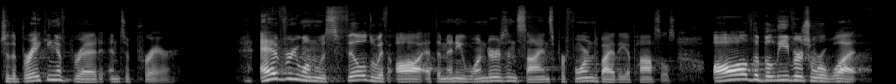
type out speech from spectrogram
to the breaking of bread and to prayer. Everyone was filled with awe at the many wonders and signs performed by the apostles. All the believers were what?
